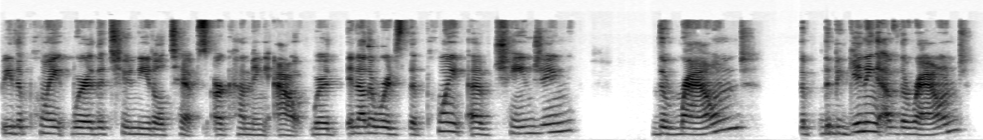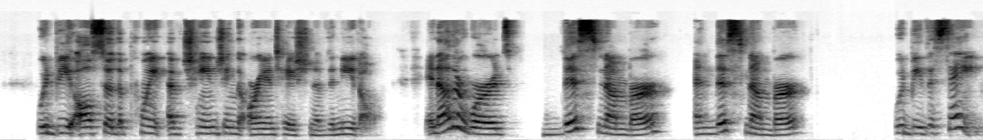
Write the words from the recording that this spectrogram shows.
be the point where the two needle tips are coming out where in other words the point of changing the round the, the beginning of the round would be also the point of changing the orientation of the needle. In other words this number and this number would be the same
